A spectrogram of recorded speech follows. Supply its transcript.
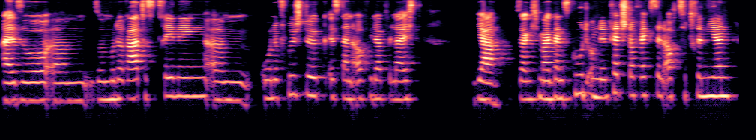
Also ähm, so ein moderates Training ähm, ohne Frühstück ist dann auch wieder vielleicht, ja, sage ich mal, ganz gut, um den Fettstoffwechsel auch zu trainieren.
